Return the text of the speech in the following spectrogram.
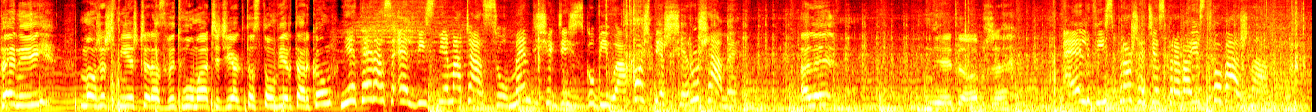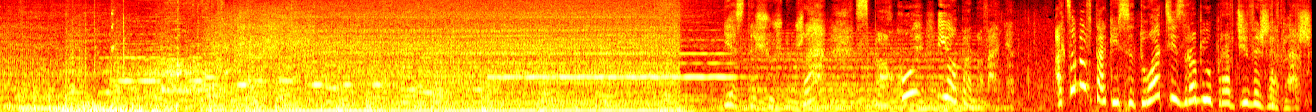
Penny, możesz mi jeszcze raz wytłumaczyć, jak to z tą wiertarką? Nie teraz, Elvis, nie ma czasu. Mandy się gdzieś zgubiła. Pośpiesz się, ruszamy. Ale... Niedobrze. Elvis, proszę cię, sprawa jest poważna. Jesteś już duża, spokój i opanowanie. A co by w takiej sytuacji zrobił prawdziwy żeglarz?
